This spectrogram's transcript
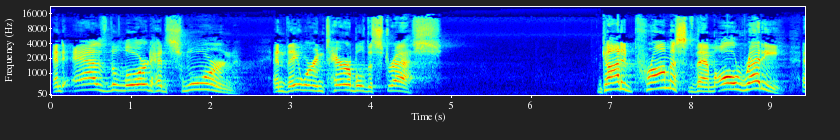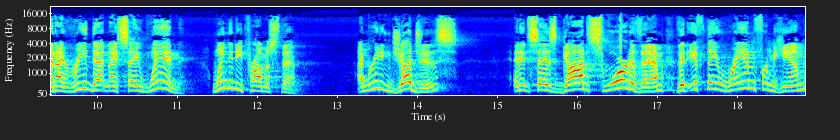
and as the Lord had sworn, and they were in terrible distress. God had promised them already. And I read that and I say, when? When did He promise them? I'm reading Judges. And it says, God swore to them that if they ran from him,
